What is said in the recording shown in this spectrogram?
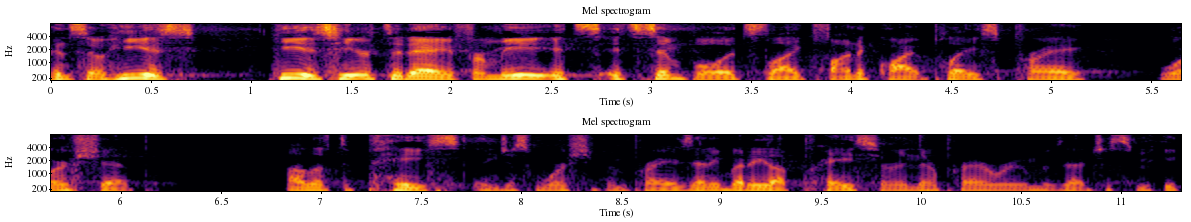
And so he is, he is here today. For me, it's, it's simple. It's like find a quiet place, pray, worship. I love to pace and just worship and pray. Is anybody a pacer in their prayer room? Is that just me?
